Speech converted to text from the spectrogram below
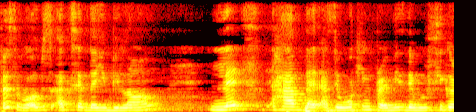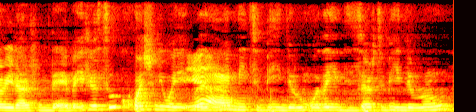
first of all, just accept that you belong. Let's have that as the working premise, then we'll figure it out from there. But if you're still questioning whether, yeah. you need to be in the room, whether you deserve to be in the room,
